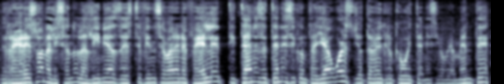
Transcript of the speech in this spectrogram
De regreso analizando las líneas de este fin de semana en NFL, Titanes de Tennessee contra Jaguars, yo también creo que voy Tennessee, obviamente.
